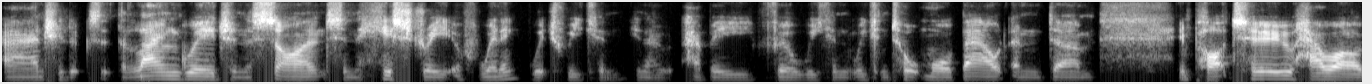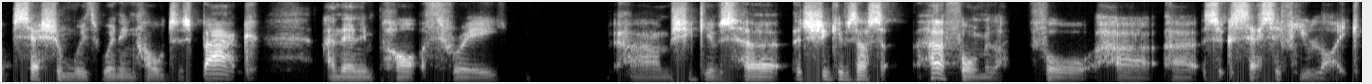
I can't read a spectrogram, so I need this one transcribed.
And she looks at the language and the science and the history of winning which we can you know abby phil we can we can talk more about. And um, in part two how our obsession with winning holds us back. And then in part three um, she gives her she gives us her formula for uh, uh, success, if you like,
